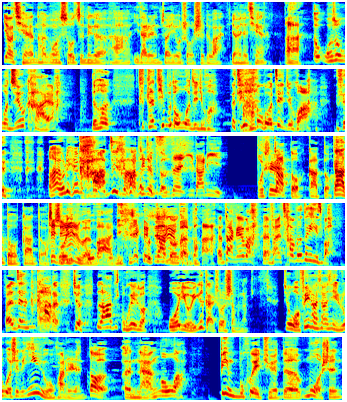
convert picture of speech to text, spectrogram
要钱，他跟我手指那个啊，意大利人专有手势对吧？要一下钱。啊，呃，我说我只有卡呀，然后他他听不懂我这句话，他听不懂我这句话，啊，我连卡这句话他听不懂。这个词在意大利不是，尬抖尬抖，尬抖尬抖，这是日文吧？你这个是日尬抖尬抖，文吧？呃大概吧，呃反正差不多这个意思吧。反正这个卡的就拉丁，我跟你说，我有一个感受是什么呢？就我非常相信，如果是个英语文化的人到呃南欧啊，并不会觉得陌生，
